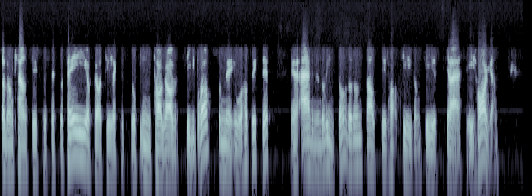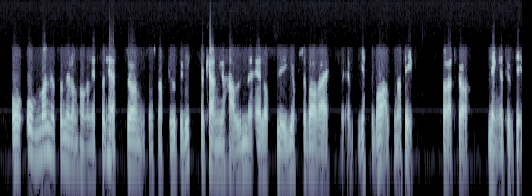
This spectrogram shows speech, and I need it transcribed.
så de kan sysselsätta sig och få tillräckligt stort intag av fibrer som är oerhört viktigt. Eh, även under vintern då de inte alltid har tillgång till just gräs i hagen. Och om man nu som redan har en lättfödd häst som, som snabbt går upp i vikt så kan ju halm eller sly också vara ett eh, jättebra alternativ för att få längre tuggtid.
